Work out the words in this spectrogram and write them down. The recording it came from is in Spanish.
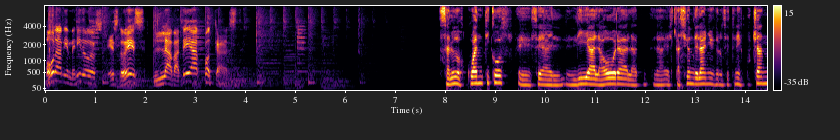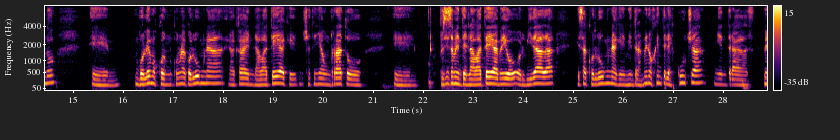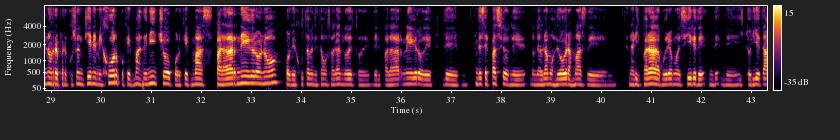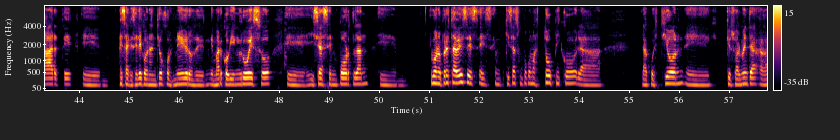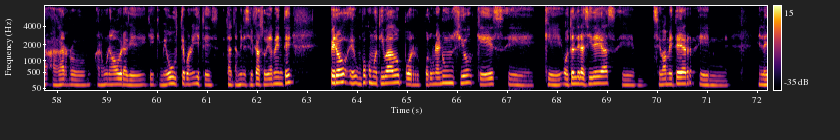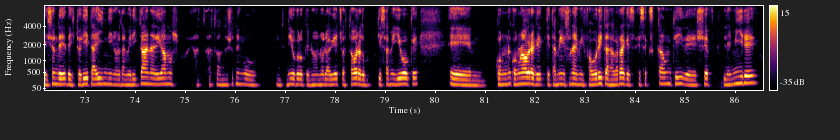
Hola, bienvenidos. Esto es La Batea Podcast. Saludos cuánticos, eh, sea el, día, la hora, la, estación del año en que nos estén escuchando. Eh, volvemos con, una columna acá en La Batea que ya tenía un rato eh, precisamente en La Batea medio olvidada esa columna que mientras menos gente la escucha, mientras menos repercusión tiene, mejor, porque es más de nicho, porque es más paladar negro, ¿no? Porque justamente estamos hablando de esto, del paladar negro, de, ese espacio donde, donde hablamos de obras más de nariz parada, podríamos decir, de, historieta arte. Eh, esa que se lee con anteojos negros de, marco bien grueso eh, y se hace en Portland. Eh, y bueno, pero esta vez es quizás un poco más tópico la, la cuestión que usualmente agarro alguna obra que, me guste, bueno, y este también es el caso, obviamente, pero eh, un poco motivado por, por, un anuncio que es eh, que Hotel de las Ideas se va a meter en, la edición de, historieta indie norteamericana, digamos, hasta, donde yo tengo entendido, creo que no, no, lo había hecho hasta ahora, que quizás me equivoque con una, con una obra que, también es una de mis favoritas, la verdad, que es Essex County de Jeff Lemire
